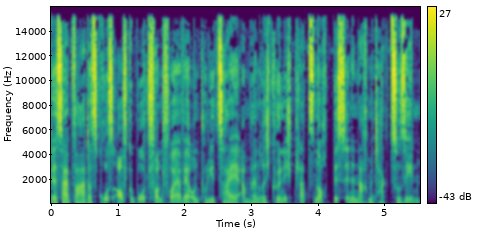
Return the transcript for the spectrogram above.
Deshalb war das Großaufgebot von Feuerwehr und Polizei am Heinrich-König-Platz noch bis in den Nachmittag zu sehen.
